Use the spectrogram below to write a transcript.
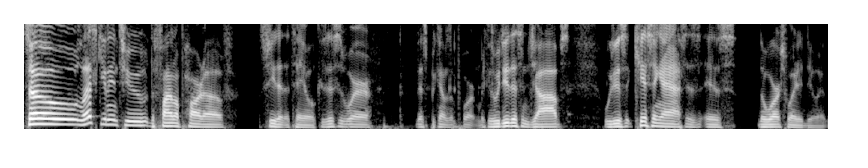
So let's get into the final part of seat at the table because this is where this becomes important because we do this in jobs. We do kissing ass is is the worst way to do it.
